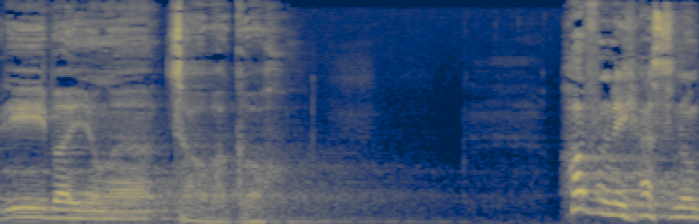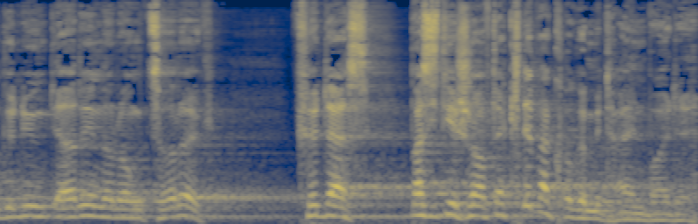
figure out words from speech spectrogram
Lieber junger Zauberkoch, hoffentlich hast du nun genügend Erinnerung zurück für das, was ich dir schon auf der Klipperkugge mitteilen wollte.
